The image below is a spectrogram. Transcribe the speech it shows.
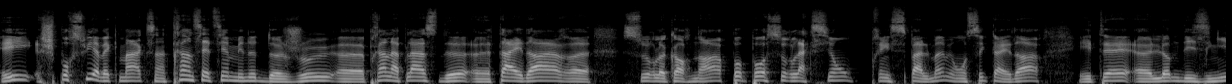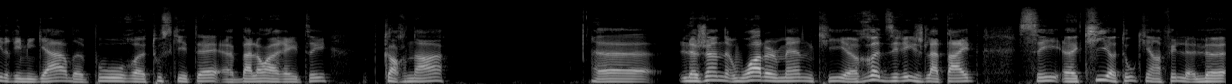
Et je poursuis avec Max en 37e minute de jeu, euh, prend la place de euh, euh, sur le corner, pas, pas sur l'action principalement, mais on sait que Taider était euh, l'homme désigné de Rémi Garde pour tout ce qui était ballon arrêté, corner le jeune Waterman qui euh, redirige la tête. C'est euh, Kyoto qui enfile le,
